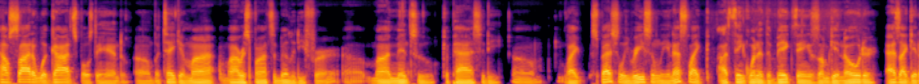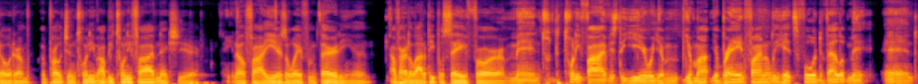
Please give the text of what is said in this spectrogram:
outside of what God's supposed to handle, um, but taking my my responsibility for uh, my mental capacity, um, like especially recently, and that's like I think one of the big things. Is I'm getting older. As I get older, I'm approaching 20. I'll be 25 next year. You know, five years away from 30, and I've heard a lot of people say for men, 25 is the year where your your your brain finally hits full development. And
